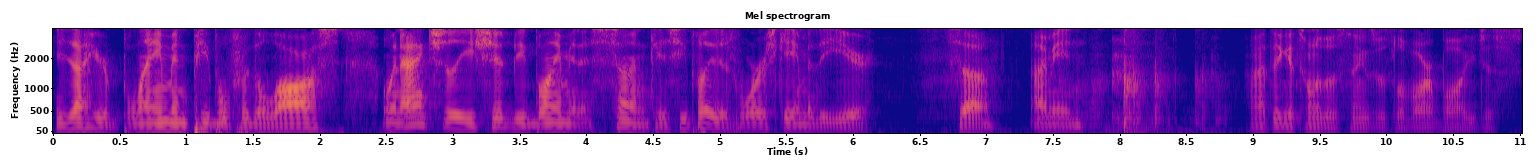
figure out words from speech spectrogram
He's out here blaming people for the loss when actually he should be blaming his son because he played his worst game of the year. So I mean, I think it's one of those things with LeVar Ball. You just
